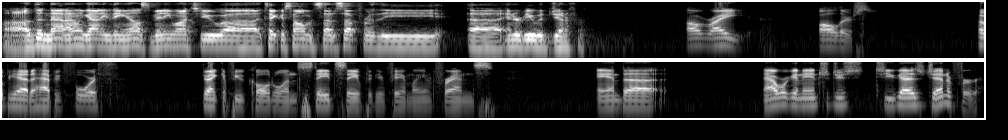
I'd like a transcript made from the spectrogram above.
Uh, other than that, I don't got anything else. Vinny, why don't you uh, take us home and set us up for the uh, interview with Jennifer? All right, ballers. Hope you had a happy Fourth. Drank a few cold ones. Stayed safe with your family and friends. And uh, now we're going to introduce to you guys Jennifer.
